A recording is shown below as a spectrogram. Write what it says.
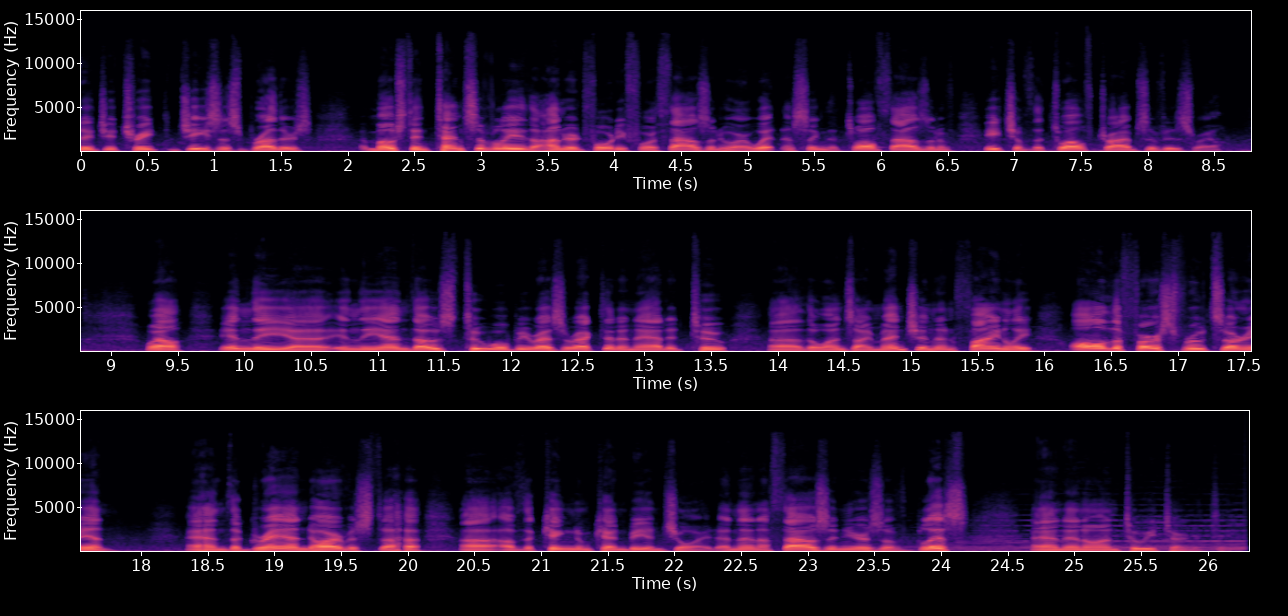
did you treat Jesus' brothers most intensively? The 144,000 who are witnessing, the 12,000 of each of the 12 tribes of Israel. Well, in the, uh, in the end, those two will be resurrected and added to uh, the ones I mentioned. And finally, all the first fruits are in, and the grand harvest uh, uh of the kingdom can be enjoyed. And then a thousand years of bliss, and then on to eternity.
